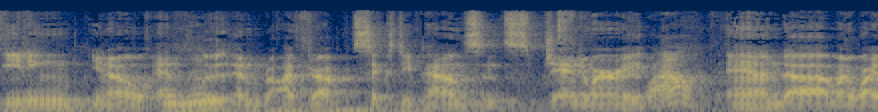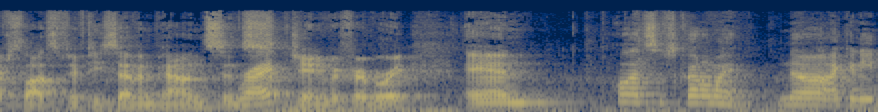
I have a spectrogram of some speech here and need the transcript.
eating, you know, and Mm-hmm. lo- and I've dropped sixty pounds since January. Wow. And uh, my wife's lost fifty seven pounds since Right. January, February, and all that stuff's gone away. No, I can eat.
